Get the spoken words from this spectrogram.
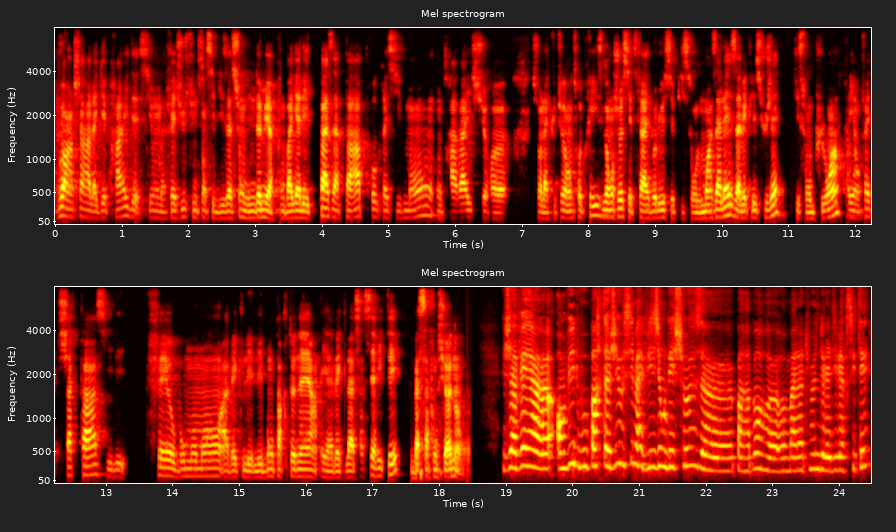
voir un char à la Gay Pride si on a fait juste une sensibilisation d'une demi-heure. On va y aller pas à pas, progressivement. On travaille sur sur la culture d'entreprise. L'enjeu, c'est de faire évoluer ceux qui sont le moins à l'aise avec les sujets, qui sont plus loin. Et en fait, chaque pas, s'il est fait au bon moment, avec les, bons partenaires et avec la sincérité, bah, ça fonctionne. J'avais euh, envie de vous partager aussi ma vision des choses euh, par rapport euh, au management de la diversité.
